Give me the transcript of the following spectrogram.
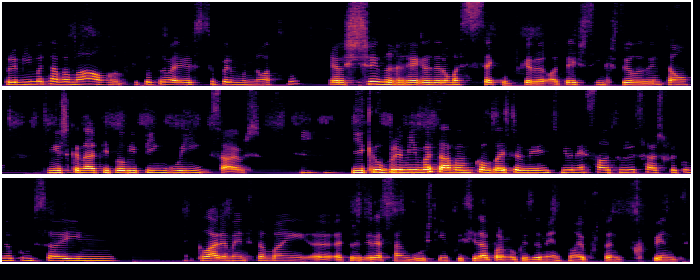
para mim matava mal, porque aquele trabalho era super monótono, era cheio de regras, era uma seca, porque era hotéis 5 estrelas, então tinhas que andar tipo ali pinguim, sabes? Uhum. E aquilo para mim matava-me completamente. E eu nessa altura, sabes, foi quando eu comecei hum, claramente também a, a, trazer essa angústia e infelicidade para o meu casamento, não é? Portanto, de repente,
